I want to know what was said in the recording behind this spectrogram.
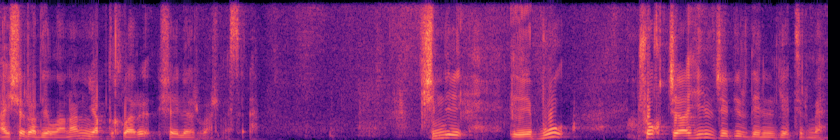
Ayşe radıyallahu anh'ın yaptıkları şeyler var mesela. Şimdi e, bu çok cahilce bir delil getirme.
